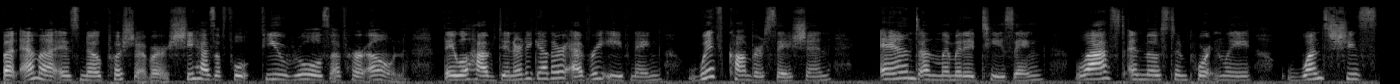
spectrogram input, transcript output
But Emma is no pushover. She has a few rules of her own. They will have dinner together every evening, with conversation and unlimited teasing. Last and most importantly, once she's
